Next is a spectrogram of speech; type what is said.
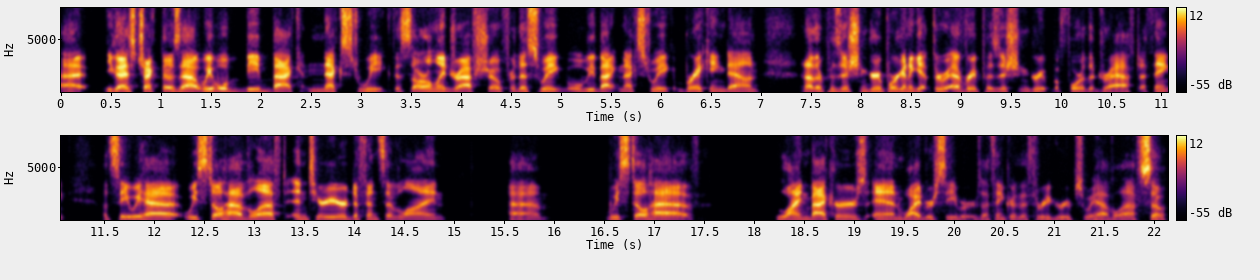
uh, you guys check those out. We will be back next week. This is our only draft show for this week, but we'll be back next week breaking down another position group. We're going to get through every position group before the draft. I think, let's see, we have, we still have left interior defensive line. Um, we still have linebackers and wide receivers, I think are the three groups we have left. So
